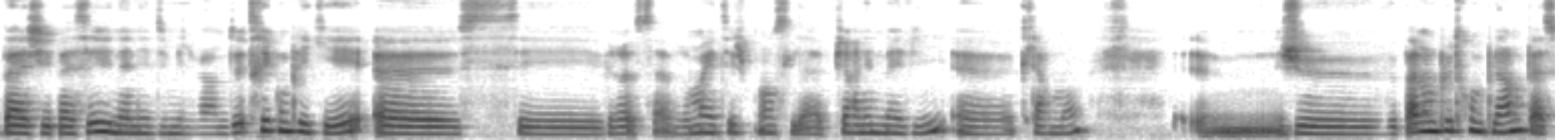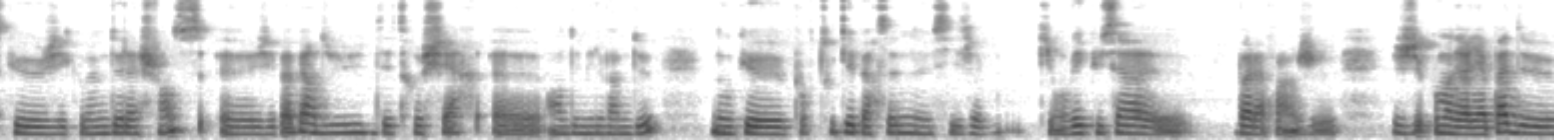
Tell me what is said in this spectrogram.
bah, j'ai passé une année 2022 très compliquée. ça a vraiment été, je pense, la pire année de ma vie, clairement. Euh, je veux pas non plus trop me plaindre parce que j'ai quand même de la chance. Euh, j'ai pas perdu d'être chère euh, en 2022. Donc pour toutes les personnes qui ont vécu ça, voilà, enfin je, je, comment dire, il n'y a pas de,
